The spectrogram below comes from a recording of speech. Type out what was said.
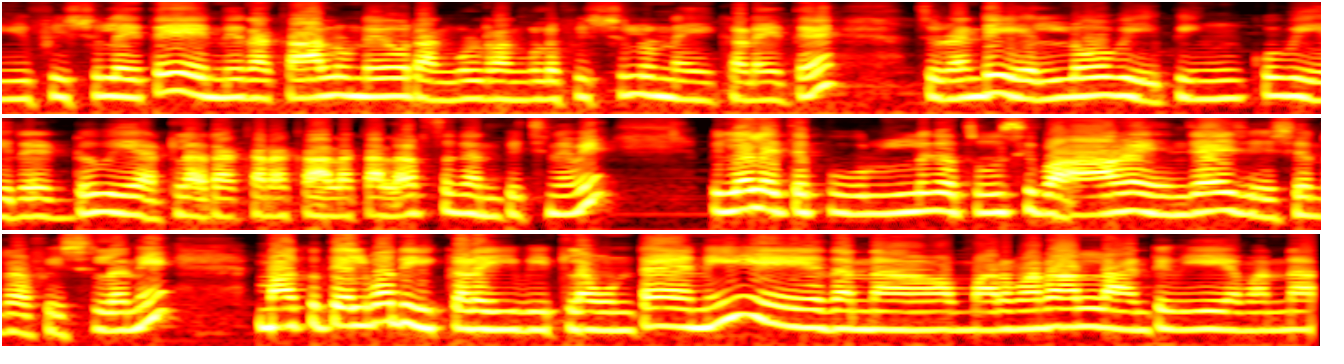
ఈ ఫిష్లు అయితే ఎన్ని రకాలు ఉండేవో రంగుల రంగుల ఫిష్లు ఉన్నాయి ఇక్కడైతే. చూడండి ఎల్లోవి పింక్వి రెడ్వి అట్లా రకరకాల కలర్స్ కనిపించినవి. పిల్లలైతే ఫుల్గా చూసి బాగా ఎంజాయ్ చేసిండ్రు ఆ ఫిష్లని. మాకు తెలియదు ఇక్కడ ఇవి ఇట్లా ఉంటాయని ఏదన్నా మరమరాలు లాంటివి ఏమన్నా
